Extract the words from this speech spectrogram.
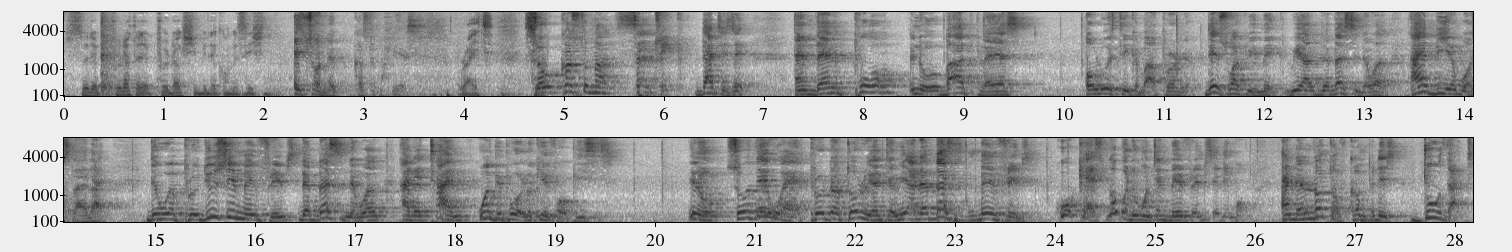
So the product of the product should be the conversation. It's on the customer, yes. Right. So, so customer centric. That is it. And then poor, you know, bad players always think about product. This is what we make. We are the best in the world. IBM was like that. They were producing mainframes, the best in the world, at a time when people were looking for pieces. You know, so they were product oriented. We are the best mainframes. Who cares? Nobody wanted mainframes anymore. And a lot of companies do that.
